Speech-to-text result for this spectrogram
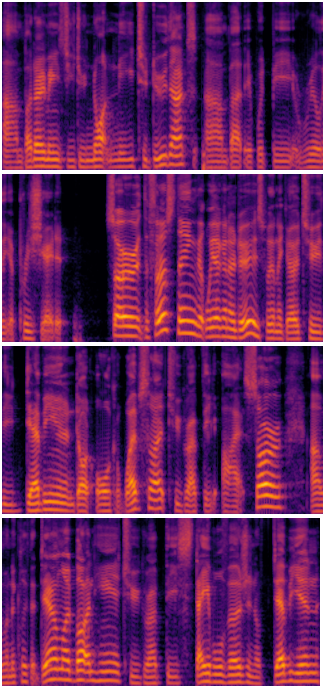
By no means, you do not need to do that, but it would be really appreciated. So the first thing that we are going to do is we're going to go to the debian.org website to grab the ISO. I'm going to click the download button here to grab the stable version of Debian.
